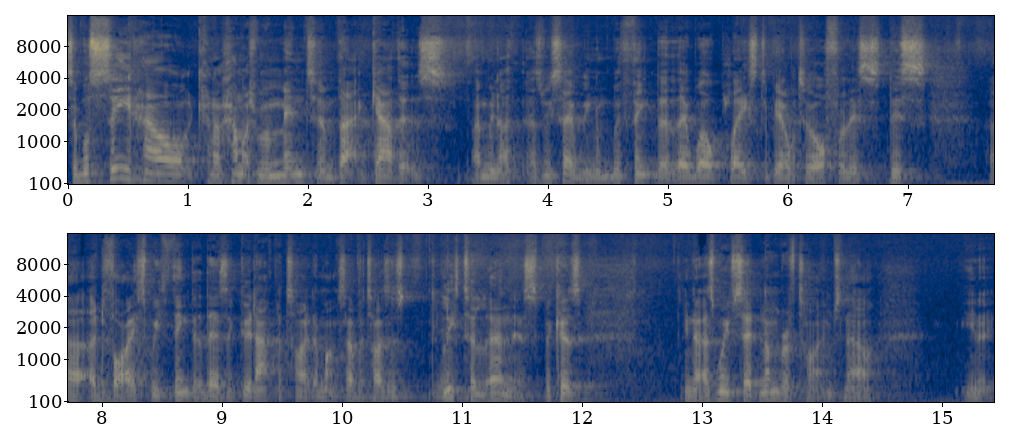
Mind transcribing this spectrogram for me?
So we'll see how kind of how much momentum that gathers. I mean, as we say, we, we think that they're well placed to be able to offer this this uh, advice. We think that there's a good appetite amongst advertisers, yeah. at least to learn this, because you know, as we've said a number of times now, you know,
